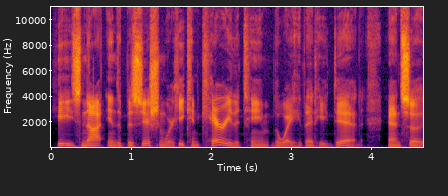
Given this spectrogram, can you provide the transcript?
he's not in the position where he can carry the team the way that he did, and so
